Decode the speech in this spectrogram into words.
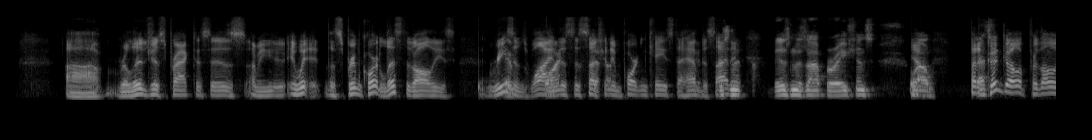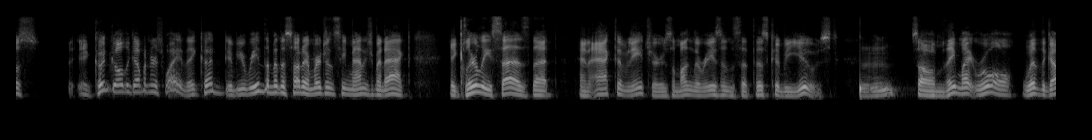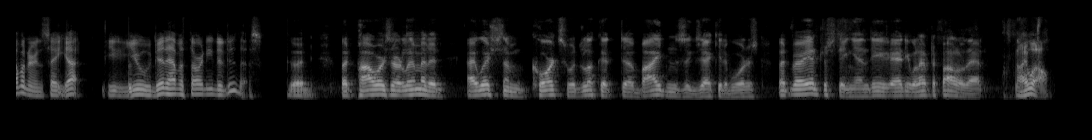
uh, religious practices. I mean, it, it, the Supreme Court listed all these reasons why this is such an important case to have decided. Business operations. Well, yeah. but it could go for those. It could go the governor's way. They could, if you read the Minnesota Emergency Management Act, it clearly says that an act of nature is among the reasons that this could be used. Mm-hmm. So they might rule with the governor and say, "Yeah, you, you did have authority to do this." Good, but powers are limited. I wish some courts would look at uh, Biden's executive orders, but very interesting, Andy. Andy, we'll have to follow that. I will.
